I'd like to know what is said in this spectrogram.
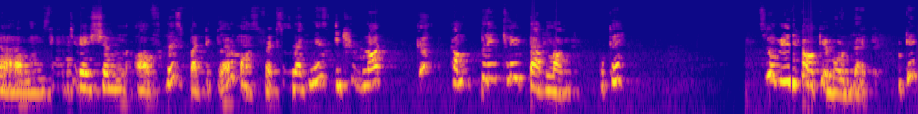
um, saturation of this particular MOSFET. So that means it should not completely turn on. Okay. So we'll talk about that. Okay.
